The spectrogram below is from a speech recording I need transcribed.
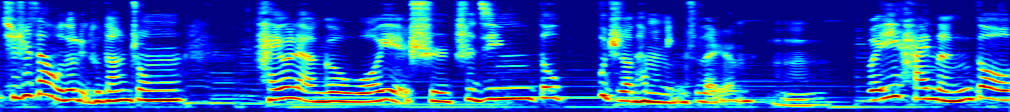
其实，在我的旅途当中，还有两个我也是至今都不知道他们名字的人。嗯唯一还能够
